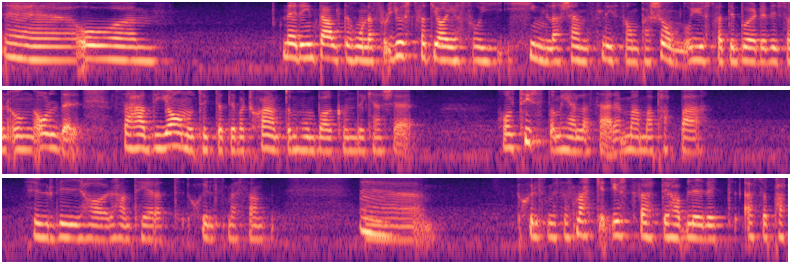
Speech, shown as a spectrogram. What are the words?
Eh, och um, Nej det är inte alltid hon har, just för att jag är så himla känslig som person och just för att det började vid så en ung ålder så hade jag nog tyckt att det varit skönt om hon bara kunde kanske hålla tyst om hela så här mamma, pappa hur vi har hanterat skilsmässan eh, skilsmässasnacket. Just för att det har blivit, alltså papp,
